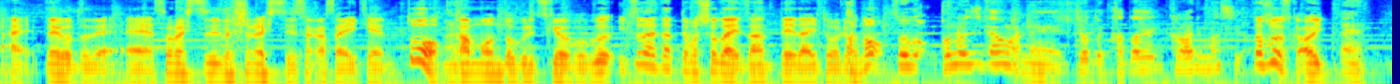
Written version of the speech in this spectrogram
はい。ということで、えーその羊年の羊坂井健とはい。関門独立共和国いつまでたっても初代暫定大統領のあそうこの時間はねちょっと肩書き変わりますよ。あそうですか。はい。ええ。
